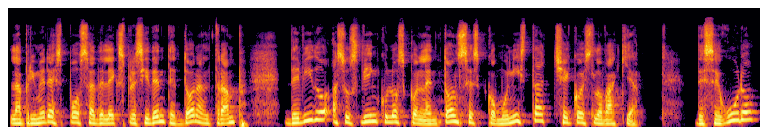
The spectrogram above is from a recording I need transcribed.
la primera esposa del expresidente Donald Trump, debido a sus vínculos con la entonces comunista Checoslovaquia. De seguro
